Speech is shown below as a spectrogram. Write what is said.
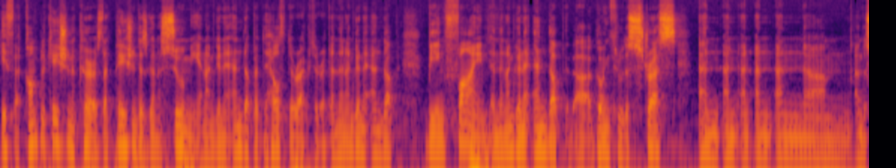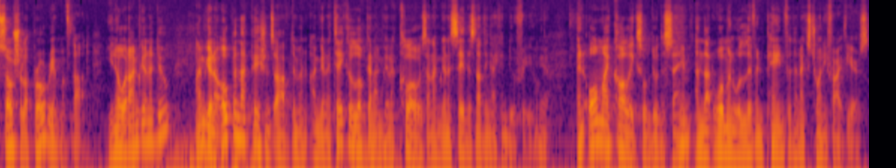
if a complication occurs, that patient is going to sue me and I'm going to end up at the health directorate and then I'm going to end up being fined and then I'm going to end up uh, going through the stress and, and, and, and, and, um, and the social opprobrium of that. You know what I'm going to do? I'm going to open that patient's abdomen, I'm going to take a look and I'm going to close and I'm going to say there's nothing I can do for you. Yeah. And all my colleagues will do the same and that woman will live in pain for the next 25 years.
